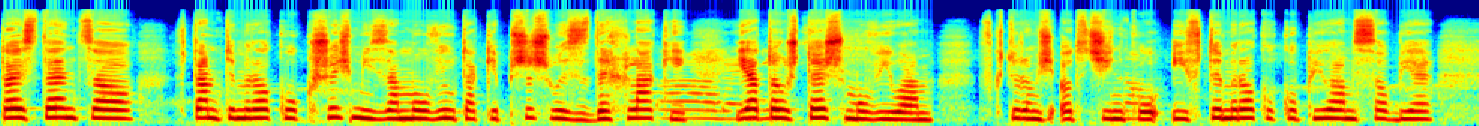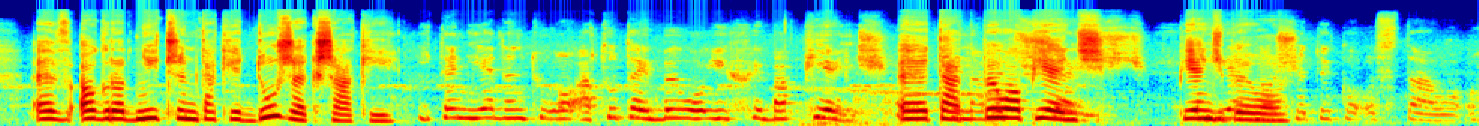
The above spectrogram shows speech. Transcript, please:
To jest ten, co w tamtym roku Krzyś mi zamówił, takie przyszły zdechlaki. Ja to już też mówiłam w którymś odcinku i w tym roku kupiłam sobie e, w ogrodniczym takie duże krzaki. I ten jeden tu, a tutaj było ich chyba pięć. E, tak, było pięć. Pięć Jedno było. się tylko ostało.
